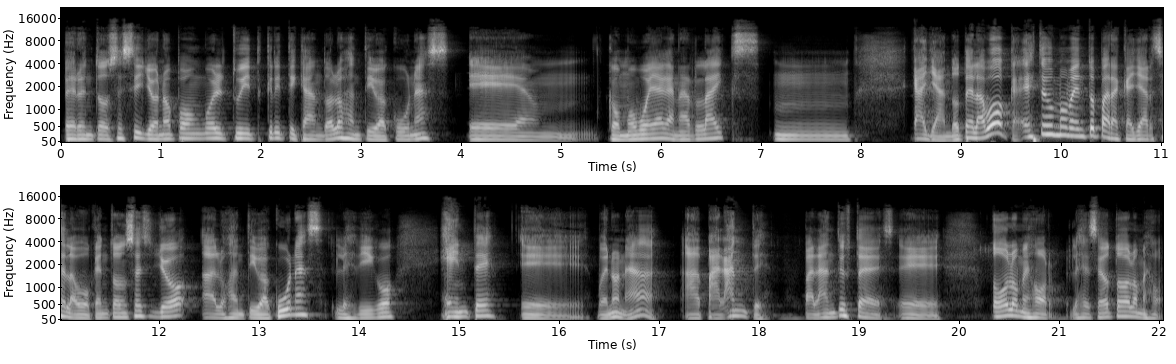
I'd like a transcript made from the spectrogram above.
pero entonces si yo no pongo el tweet criticando a los antivacunas, em, ¿cómo voy a ganar likes? Mm, callándote la boca. Este es un momento para callarse la boca. Entonces yo a los antivacunas les digo, gente, eh, bueno, nada, para adelante ustedes. Eh, todo lo mejor, les deseo todo lo mejor.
